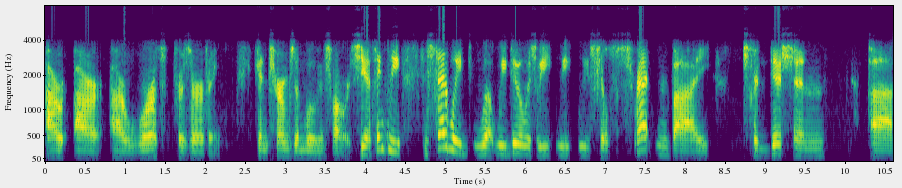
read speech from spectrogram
are are are worth preserving in terms of moving forward. See, I think we instead we what we do is we we, we feel threatened by tradition uh,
